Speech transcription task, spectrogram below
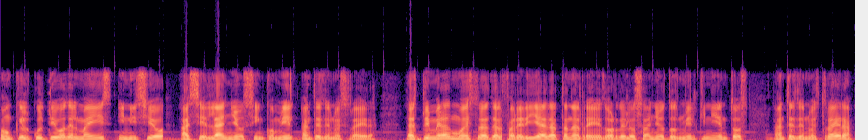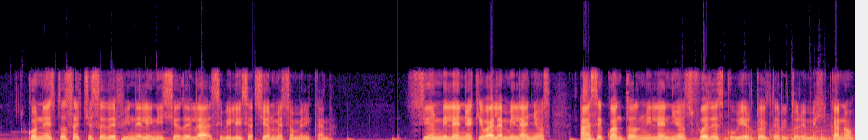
aunque el cultivo del maíz inició hacia el año 5000 antes de nuestra era. Las primeras muestras de alfarería datan alrededor de los años 2500 antes de nuestra era. Con estos hechos se define el inicio de la civilización mesoamericana. Si un milenio equivale a mil años, ¿hace cuántos milenios fue descubierto el territorio mexicano?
